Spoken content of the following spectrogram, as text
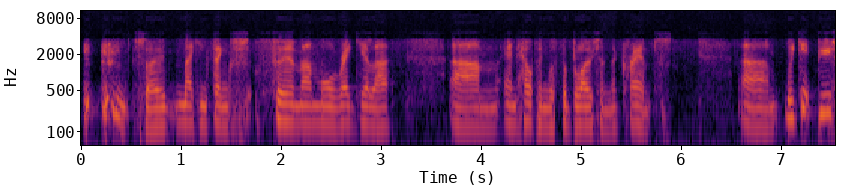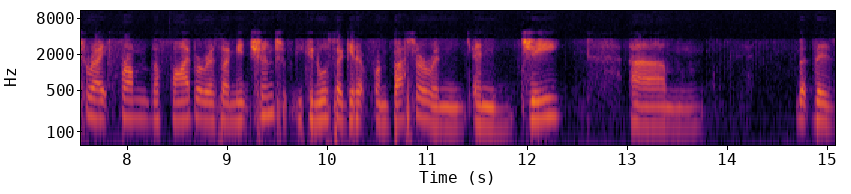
so making things firmer, more regular, um, and helping with the bloat and the cramps. Um, we get butyrate from the fibre, as I mentioned. You can also get it from butter and, and ghee. Um, but there's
